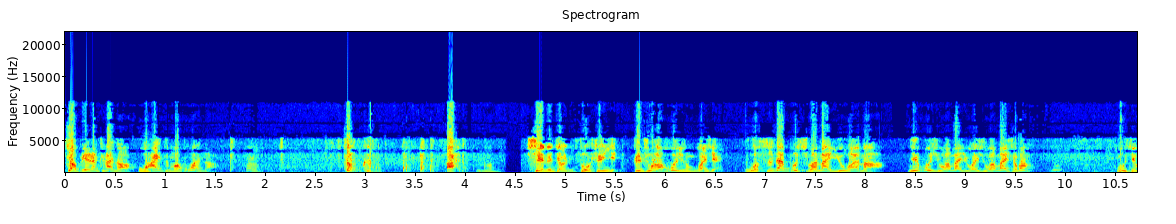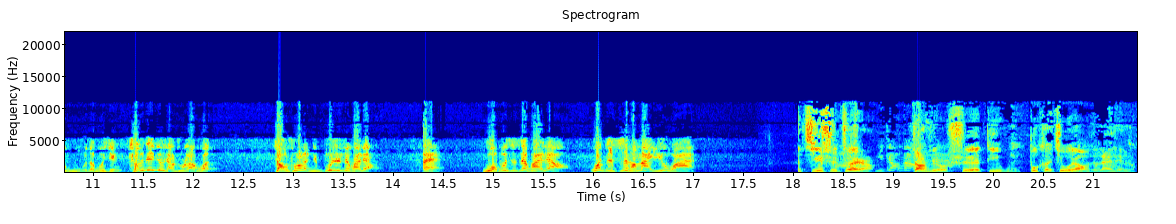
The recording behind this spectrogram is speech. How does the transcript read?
叫别人看到我还怎么混呢？哼！哎，现在叫你做生意，跟出来混有什么关系？我实在不喜欢卖鱼丸嘛。你不喜欢卖鱼丸，喜欢卖什么？不行，武的不行，成天就想出来混。早说了，你不是这块料。哎。我不是这块料，我只适合卖鱼丸。即使这样，张学友事业低谷不可救药的来临了。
